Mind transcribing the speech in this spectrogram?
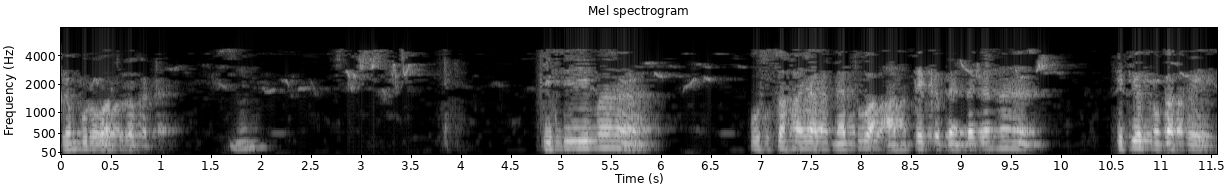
ගැඹුරු වතුරකට කිසිම උත්සාහයක් නැතුව අත් දෙක බැඳගෙන හිටියොත් මොකක් වෙයිද?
